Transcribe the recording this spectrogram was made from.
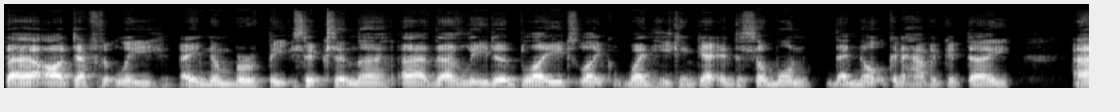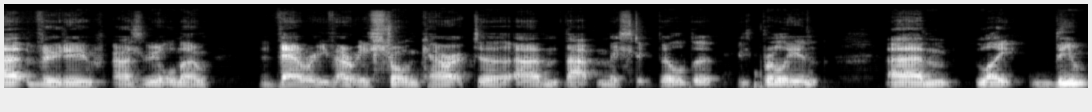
There are definitely a number of beat sticks in there. Uh, their leader Blade, like when he can get into someone, they're not going to have a good day. Uh, Voodoo, as we all know, very very strong character. Um, that Mystic builder is brilliant. Um, like the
